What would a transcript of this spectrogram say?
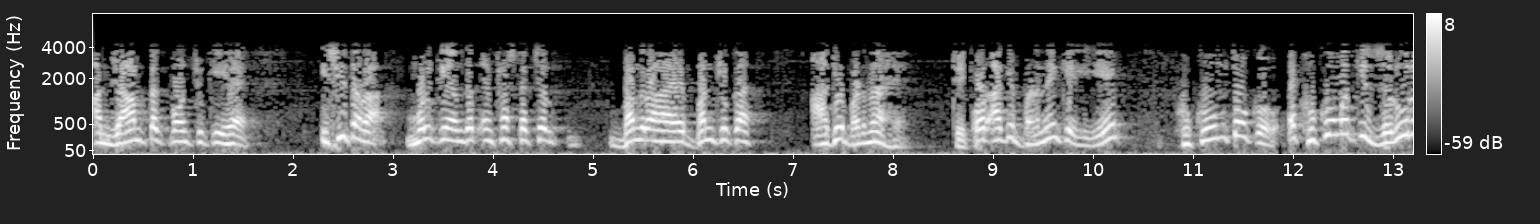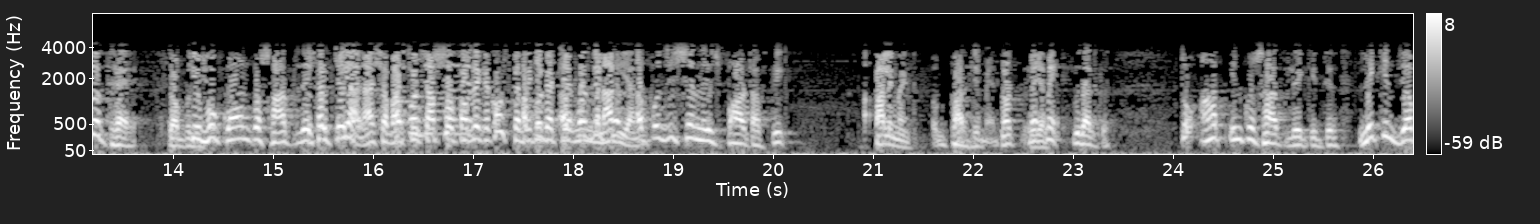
انجام تک پہنچ چکی ہے. اسی طرح ملک کے اندر انفراسٹرکچر بن رہا ہے بن چکا ہے. آگے بڑھنا ہے۔ اور آگے بڑھنے کے لیے حکومتوں کو ایک حکومت کی ضرورت ہے کہ وہ کون کو ساتھ لے کر پبلک اکاؤنٹ کمیٹی کا چیئرمین بنا دیا opposition is part of the parliament parliament تو آپ ان کو ساتھ لے کے چل لیکن جب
